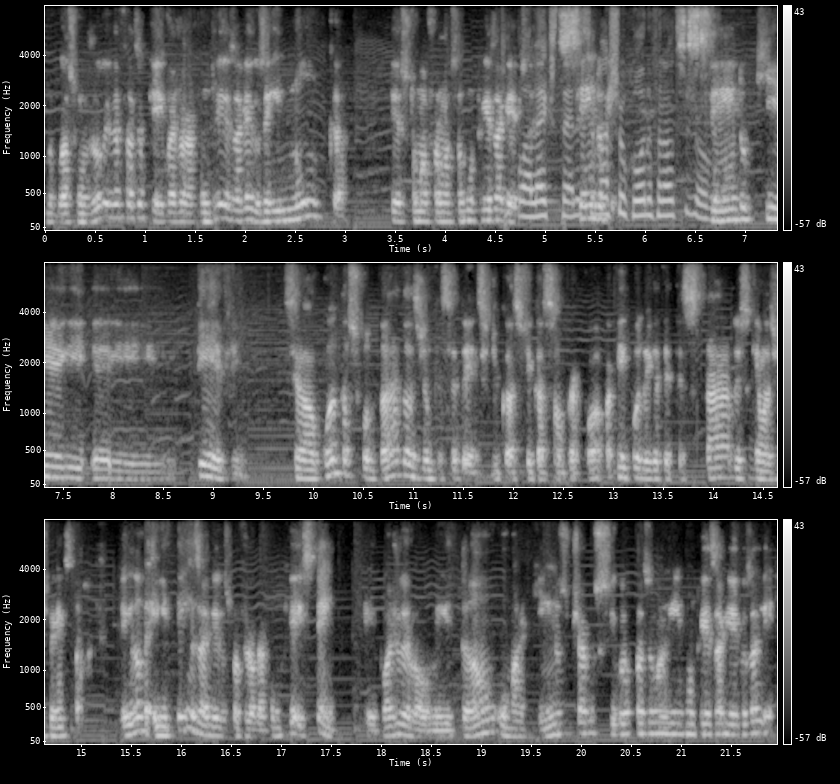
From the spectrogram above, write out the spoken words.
no próximo jogo, ele vai fazer o quê? Ele vai jogar com três zagueiros? Ele nunca testou uma formação com três zagueiros. O Alex Telles se Sendo que- machucou no final desse jogo. né? Sendo que ele, ele teve, sei lá, quantas rodadas de antecedência de classificação para a Copa, quem poderia ter testado esquemas diferentes e tal. Ele, não, ele tem zagueiros para jogar com três? Tem. Ele pode levar o Militão, o Marquinhos, o Thiago Silva para fazer uma linha com três zagueiros ali.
